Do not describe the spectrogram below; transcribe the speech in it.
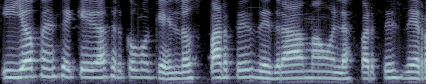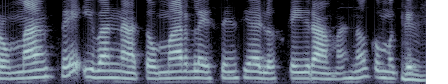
y yo pensé que iba a ser como que en las partes de drama o en las partes de romance iban a tomar la esencia de los K-dramas, ¿no? Como que Mm.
